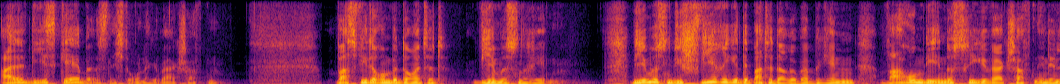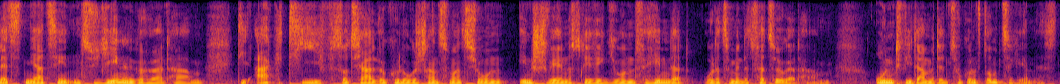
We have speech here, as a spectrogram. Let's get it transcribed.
all dies gäbe es nicht ohne Gewerkschaften. Was wiederum bedeutet, wir müssen reden. Wir müssen die schwierige Debatte darüber beginnen, warum die Industriegewerkschaften in den letzten Jahrzehnten zu jenen gehört haben, die aktiv sozial-ökologische Transformationen in Schwerindustrieregionen verhindert oder zumindest verzögert haben und wie damit in Zukunft umzugehen ist.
